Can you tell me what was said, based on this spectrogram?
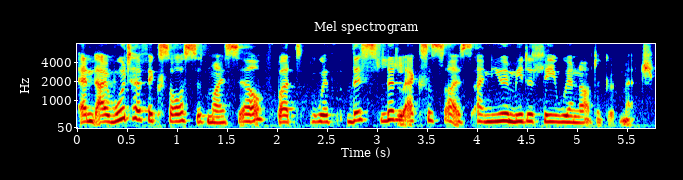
and I would have exhausted myself, but with this little exercise, I knew immediately we're not a good match.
